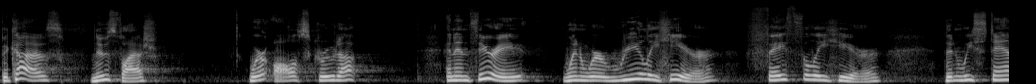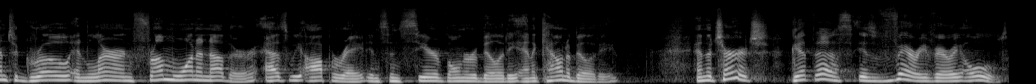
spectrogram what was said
Because, newsflash, we're all screwed up. And in theory, when we're really here, faithfully here, then we stand to grow and learn from one another as we operate in sincere vulnerability and accountability. And the church, get this, is very, very old.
